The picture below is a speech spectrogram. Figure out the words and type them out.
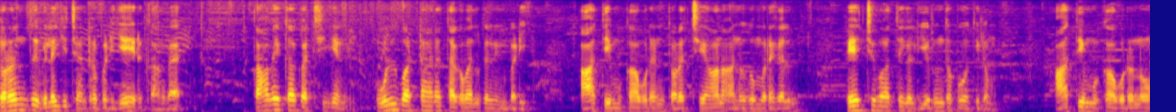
தொடர்ந்து விலகி சென்றபடியே இருக்காங்க. தாவேகா கட்சியின் உள் வட்டார தகவல்களின்படி அதிமுகவுடன் தொடர்ச்சியான அணுகுமுறைகள் பேச்சுவார்த்தைகள் இருந்த போதிலும் அதிமுகவுடனோ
